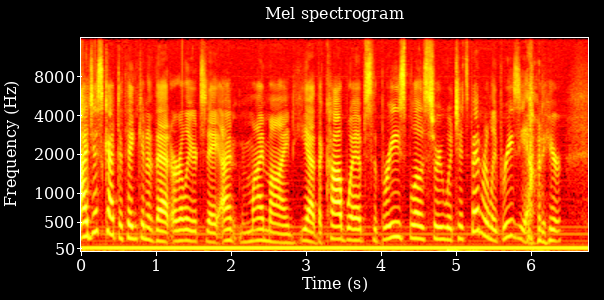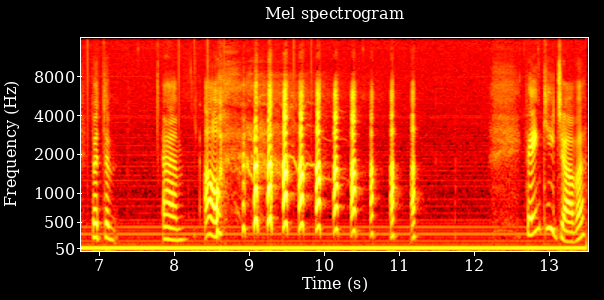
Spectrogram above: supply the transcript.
I just got to thinking of that earlier today. I, my mind, yeah, the cobwebs, the breeze blows through, which it's been really breezy out here, but the, um, oh, thank you, Java,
